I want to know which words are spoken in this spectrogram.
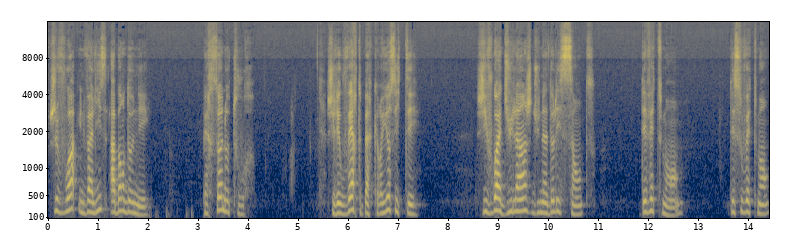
je vois une valise abandonnée. Personne autour. Je l'ai ouverte par curiosité. J'y vois du linge d'une adolescente, des vêtements, des sous-vêtements.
